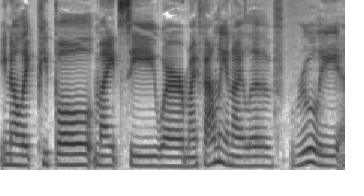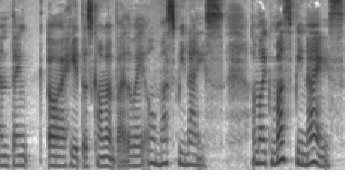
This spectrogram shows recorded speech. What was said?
You know, like people might see where my family and I live rurally and think, oh, I hate this comment, by the way. Oh, must be nice. I'm like, must be nice.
